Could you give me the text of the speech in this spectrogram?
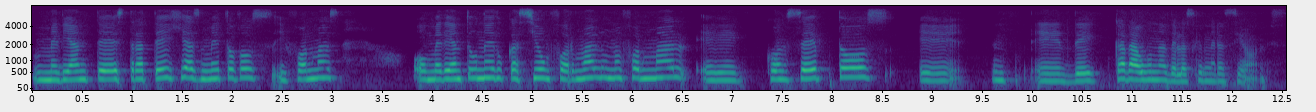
mediante estrategias, métodos y formas o mediante una educación formal o no formal eh, conceptos eh, eh, de cada una de las generaciones.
